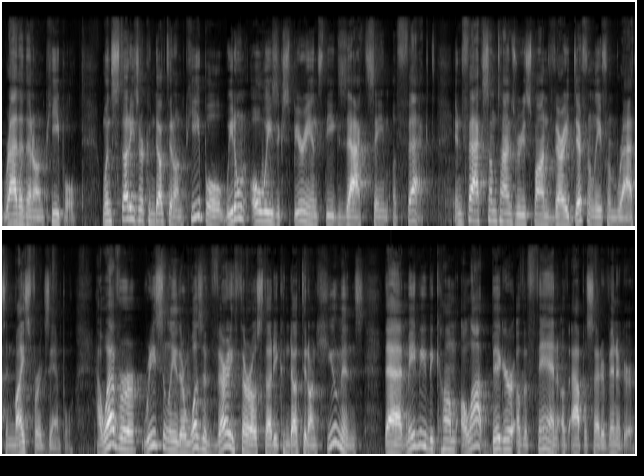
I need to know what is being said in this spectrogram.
rather than on people. When studies are conducted on people, we don't always experience the exact same effect. In fact, sometimes we respond very differently from rats and mice, for example. However, recently there was a very thorough study conducted on humans that made me become a lot bigger of a fan of apple cider vinegar.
